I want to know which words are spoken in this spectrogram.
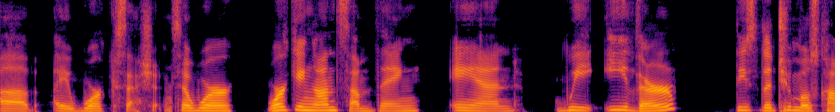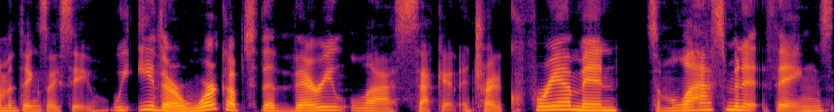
of a work session. So we're working on something and we either, these are the two most common things I see, we either work up to the very last second and try to cram in some last minute things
